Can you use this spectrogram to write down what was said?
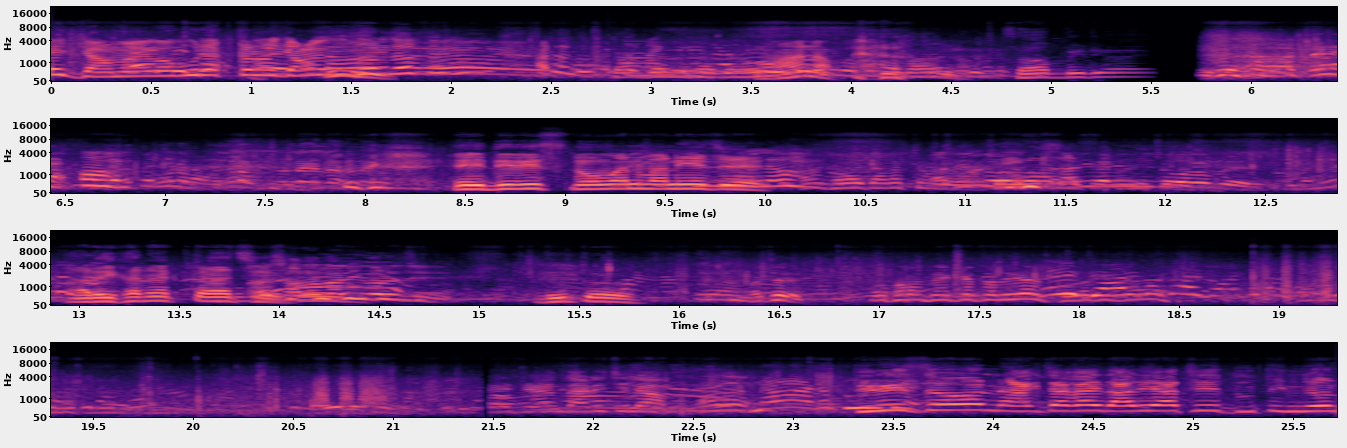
এই জামাই বাবুর একটা জামাই বাবুর না না। সব ভিডিও এই দিদি স্নোম্যান বানিয়েছে। আর এখানে একটা আছে। দুটো। তিরিশ জন এক জায়গায় দাঁড়িয়ে আছে, দু তিনজন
